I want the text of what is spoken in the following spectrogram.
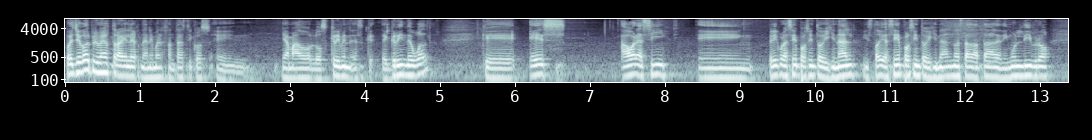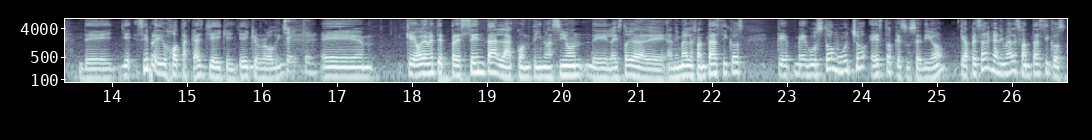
pues llegó el primer tráiler de Animales Fantásticos llamado Los Crímenes de Grindelwald, que es ahora sí en película 100% original, historia 100% original, no está adaptada de ningún libro de... Siempre digo JK, es J.K. J.K. Rowling. JK. Eh, que obviamente presenta la continuación de la historia de Animales Fantásticos, que me gustó mucho esto que sucedió, que a pesar que Animales Fantásticos,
